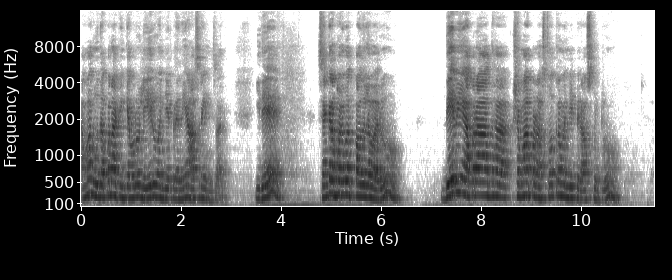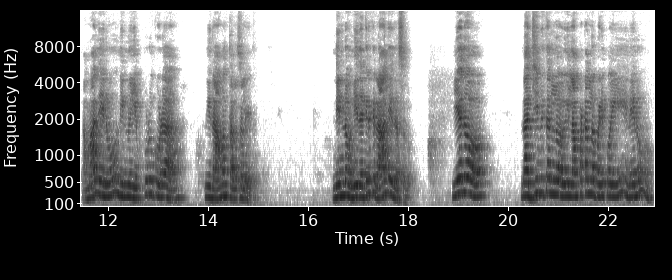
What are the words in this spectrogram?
అమ్మ నువ్వు తప్ప నాకు ఇంకెవరూ లేరు అని చెప్పినని ఆశ్రయించాలి. ఇదే శంకర భగవత్పాదుల వారు దేవి అపరాధ క్షమాపణ స్తోత్రం అని చెప్పి రాసుకుంటూ అమ్మా నేను నిన్ను ఎప్పుడూ కూడా నీ నామం తలసలేదు నిన్ను నీ దగ్గరికి రాలేదు అసలు. ఏదో నా జీవితంలో ఈ లంపటంలో పడిపోయి నేను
